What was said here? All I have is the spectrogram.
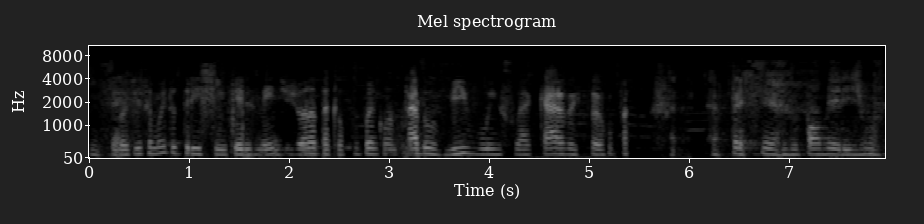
encerrar. Notícia muito triste, infelizmente, Jonathan Cafu foi encontrado vivo em sua casa em São Paulo. Apreciando do palmeirismo.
